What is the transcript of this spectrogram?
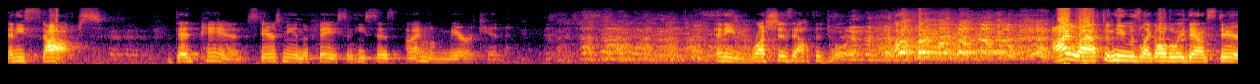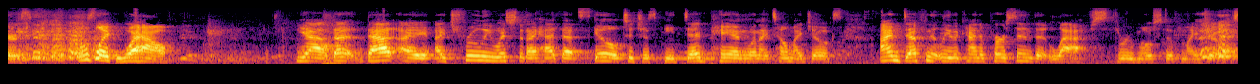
and he stops, deadpan, stares me in the face, and he says, I'm American. and he rushes out the door. I laughed when he was like all the way downstairs. I was like, wow. Yeah, that, that I, I truly wish that I had that skill to just be deadpan when I tell my jokes. I'm definitely the kind of person that laughs through most of my jokes.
